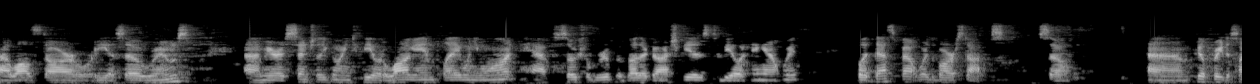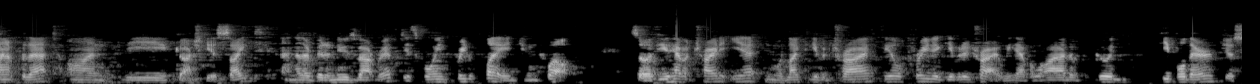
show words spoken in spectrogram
uh, WildStar or ESO rooms. Um, you're essentially going to be able to log in, play when you want, have a social group of other Gaisciochs to be able to hang out with. But that's about where the bar stops. So um, feel free to sign up for that on the Gaiscioch site. Another bit of news about Rift, it's going free to play June 12th. So if you haven't tried it yet and would like to give it a try, feel free to give it a try. We have a lot of good people there. Just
